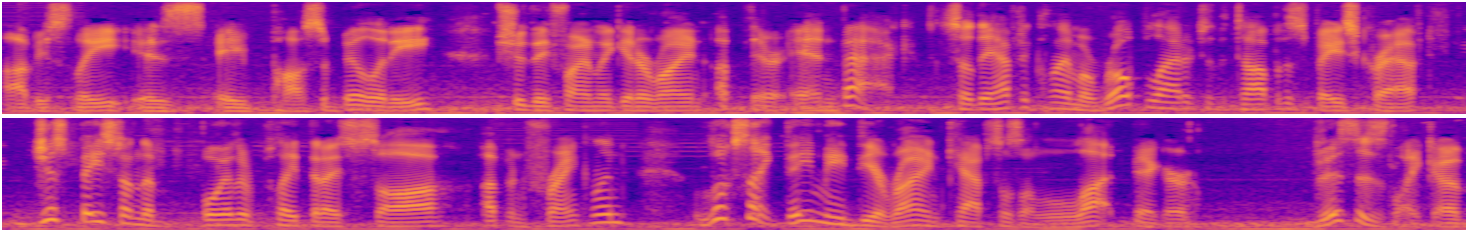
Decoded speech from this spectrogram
obviously is a possibility should they finally get Orion up there and back. So, they have to climb a rope ladder to the top of the spacecraft. Just based on the boilerplate that I saw up in Franklin, looks like they made the Orion capsules a lot bigger. This is like a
